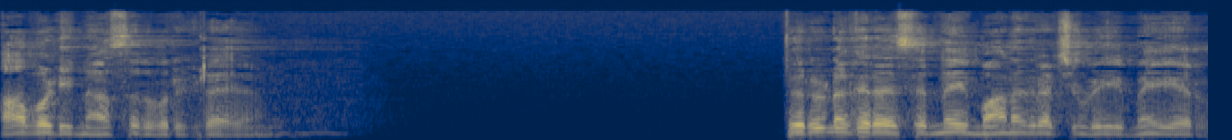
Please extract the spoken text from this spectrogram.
ஆவடி நாசர் அவர்களே பெருநகர சென்னை மாநகராட்சியினுடைய மேயர்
